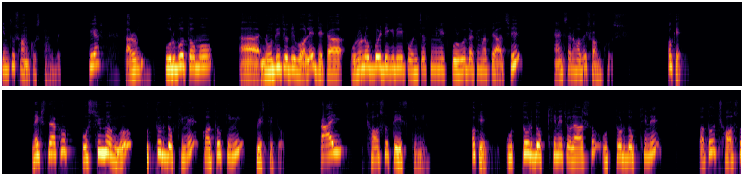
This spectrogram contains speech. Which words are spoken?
কিন্তু সংকোচ থাকবে। ক্লিয়ার কারণ পূর্বতম নদী যদি বলে, যেটা উননব্বই ডিগ্রি পঞ্চাশ মিনিট পূর্ব দাকিমাতে আছে অ্যান্সার হবে সংকোচ। ওকে নেক্সট দেখো, পশ্চিমবঙ্গ উত্তর দক্ষিণে কত কিমি বিস্তৃত? প্রায় ছশো তেইশ কিমি। ওকে উত্তর দক্ষিণে চলে আসো, উত্তর দক্ষিণে কত? ছশো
